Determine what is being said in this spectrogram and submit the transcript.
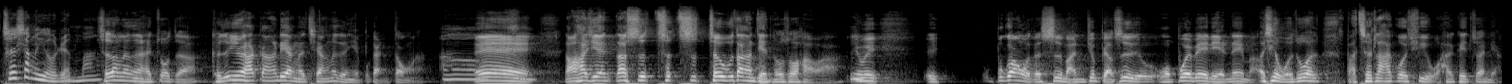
车上有人吗？车上那个人还坐着啊。可是因为他刚刚亮了枪，那个人也不敢动啊。哦，哎，然后他先那是车车车夫当然点头说好啊，因为。不关我的事嘛，你就表示我不会被连累嘛。而且我如果把车拉过去，我还可以赚两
